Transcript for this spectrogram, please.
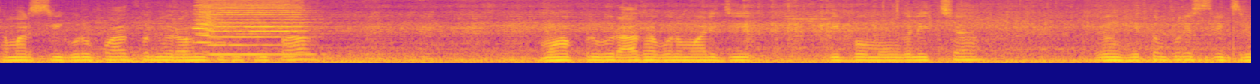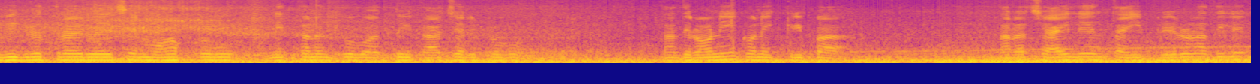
আমার শ্রী গুরুপাদ পদ্মের অহিংসিত কৃপা। মহাপ্রভু রাধা বনমালীজির দিব্য মঙ্গল ইচ্ছা এবং হিতমপুরের শ্রী শ্রী বিগ্রহত্রয় রয়েছেন মহাপ্রভু, নিত্যানন্দ প্রভু, অদ্বৈত আচার্য প্রভু। তাদের অনেক অনেক কৃপা। তারা চাইলেন, তাই প্রেরণা দিলেন।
